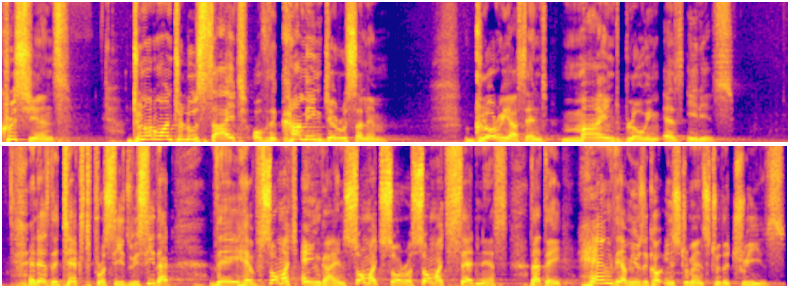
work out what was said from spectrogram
Christians do not want to lose sight of the coming Jerusalem, glorious and mind blowing as it is. And as the text proceeds, we see that they have so much anger and so much sorrow, so much sadness, that they hang their musical instruments to the trees.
